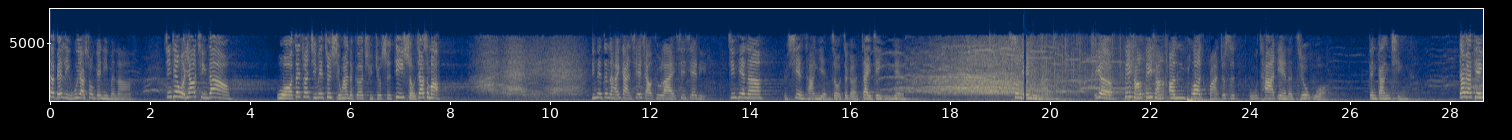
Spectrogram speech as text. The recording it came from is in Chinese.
特别礼物要送给你们啊！今天我邀请到我在专辑里面最喜欢的歌曲，就是第一首叫什么？今天真的很感谢小图来，谢谢你。今天呢有现场演奏这个《再见一面》，送给你们一个非常非常 unplugged 版，就是无插电的，只有我跟钢琴。要不要听？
